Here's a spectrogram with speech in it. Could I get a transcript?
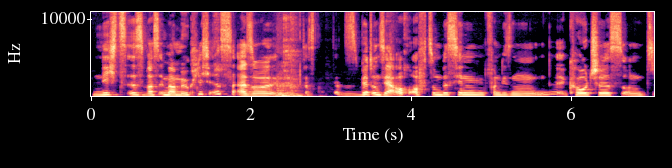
nichts ist, was immer möglich ist. Also das, das, wird uns ja auch oft so ein bisschen von diesen äh, Coaches und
